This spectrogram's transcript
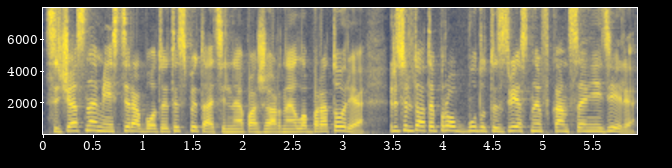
сейчас на месте работает испытательная пожарная лаборатория. Результаты проб будут известны в конце недели.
